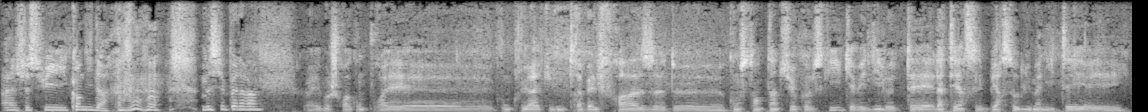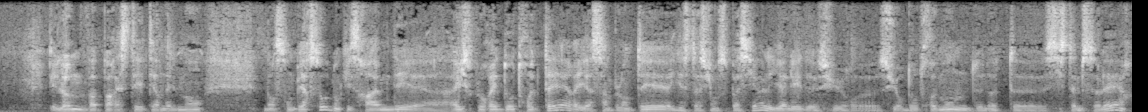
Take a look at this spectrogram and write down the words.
Ah, je suis candidat. Monsieur Pellerin. Oui, moi je crois qu'on pourrait euh, conclure avec une très belle phrase de Constantin Tsiolkovsky qui avait dit le la Terre c'est le berceau de l'humanité et et l'homme va pas rester éternellement dans son berceau, donc il sera amené à, explorer d'autres terres et à s'implanter avec des stations spatiales et aller sur, euh, sur d'autres mondes de notre euh, système solaire.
